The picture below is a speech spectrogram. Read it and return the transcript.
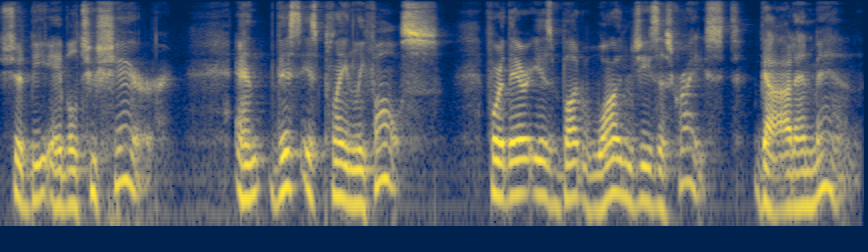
should be able to share. And this is plainly false, for there is but one Jesus Christ, God and man.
